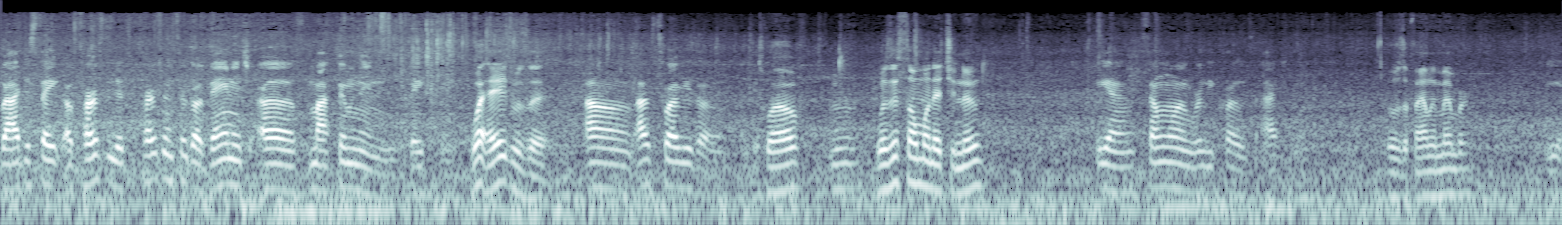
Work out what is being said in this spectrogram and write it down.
but I just think a person the person took advantage of my femininity, basically. What age was that? Um, I was 12 years old. Twelve. hmm Was this someone that you knew? Yeah, someone really close, actually. It was a family member. Yeah.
